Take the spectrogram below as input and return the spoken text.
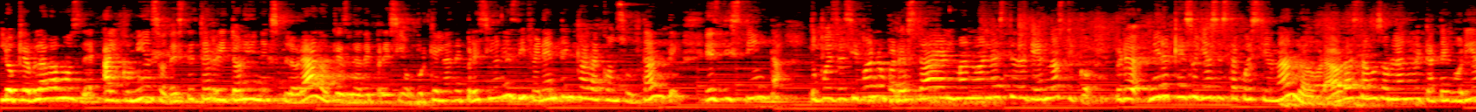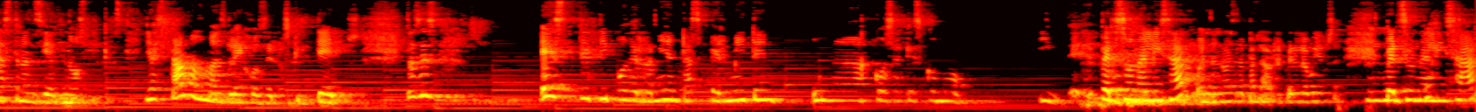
Lo que hablábamos de, al comienzo de este territorio inexplorado que es la depresión, porque la depresión es diferente en cada consultante, es distinta. Tú puedes decir, bueno, pero está el manual este de diagnóstico, pero mira que eso ya se está cuestionando ahora. Ahora estamos hablando de categorías transdiagnósticas, ya estamos más lejos de los criterios. Entonces, este tipo de herramientas permiten una cosa que es como eh, personalizar, bueno, no es la palabra, pero la voy a usar, personalizar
